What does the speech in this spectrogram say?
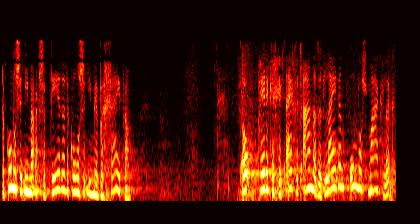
Dan konden ze het niet meer accepteren, dan konden ze het niet meer begrijpen. Oh, prediker geeft eigenlijk aan dat het lijden onlosmakelijk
